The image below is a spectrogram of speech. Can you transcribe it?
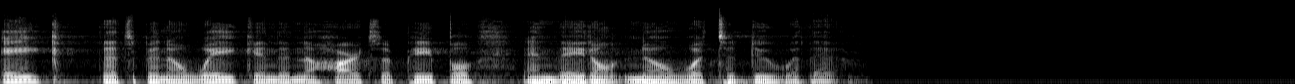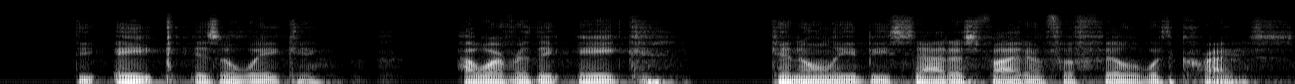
ache that's been awakened in the hearts of people, and they don't know what to do with it. The ache is awaking. However, the ache can only be satisfied and fulfilled with Christ.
